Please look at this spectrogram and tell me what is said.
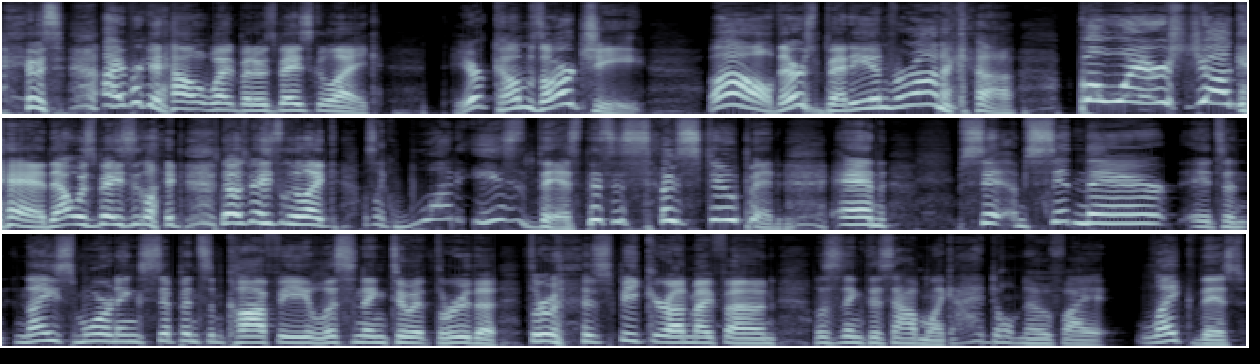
it was. I forget how it went, but it was basically like, "Here comes Archie." Oh, there's Betty and Veronica. But where's Jughead? That was basically like that was basically like I was like, what is this? This is so stupid. And sit I'm sitting there. It's a nice morning, sipping some coffee, listening to it through the through the speaker on my phone, listening to this album. Like, I don't know if I like this.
